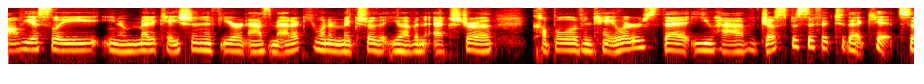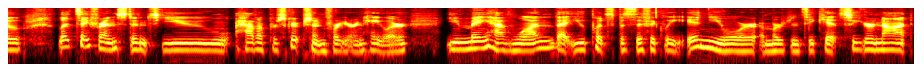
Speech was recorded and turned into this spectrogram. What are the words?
Obviously, you know, medication, if you're an asthmatic, you want to make sure that you have an extra couple of inhalers that you have just specific to that kit. So let's say, for instance, you have a prescription for your inhaler. You may have one that you put specifically in your emergency kit. So you're not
